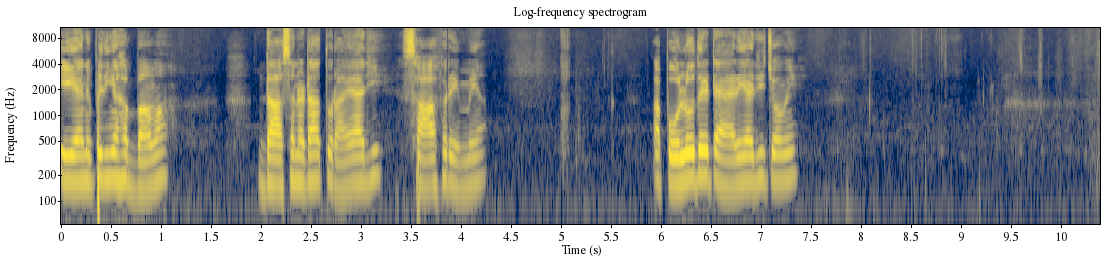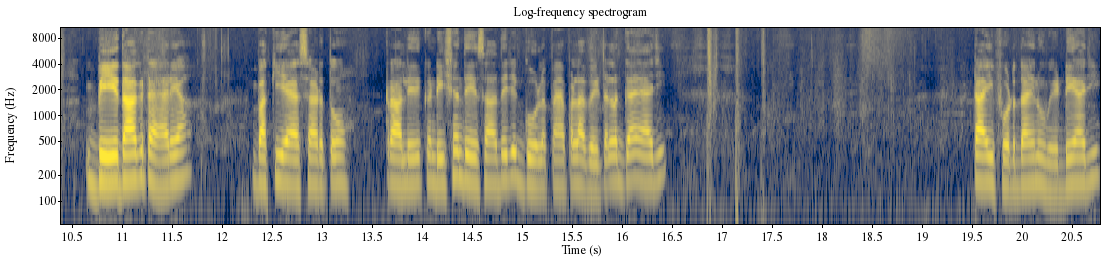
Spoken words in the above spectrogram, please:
ਏਐਨਪੀ ਦੀਆਂ ਹੱਬਾਂ ਵਾ 10 ਨਟਾ ਤੁਰਾਇਆ ਜੀ, ਸਾਫ਼ ਰੇਮੇ ਆ ਅਪੋਲੋ ਦੇ ਟਾਇਰ ਆ ਜੀ ਚੌਵੇਂ। ਬੇਦਾਗ ਟਾਇਰ ਆ। ਬਾਕੀ ਐ ਸਾਈਡ ਤੋਂ ਟਰਾਲੀ ਦੀ ਕੰਡੀਸ਼ਨ ਦੇ ਸਕਦੇ ਜੇ, ਗੋਲ ਪੈਂਪ ਵਾਲਾ ਵੇਟ ਲੱਗਾ ਆ ਜੀ। 2.5 ਫੁੱਟ ਦਾ ਇਹਨੂੰ ਵੇਡੇ ਜੀ।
